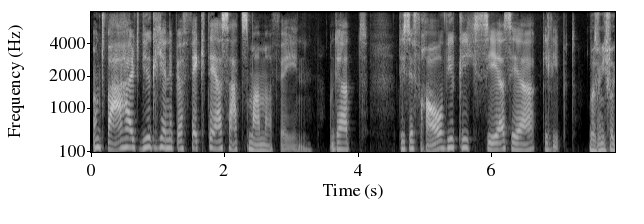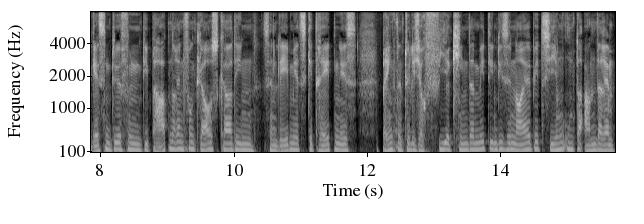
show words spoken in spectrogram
und war halt wirklich eine perfekte Ersatzmama für ihn. Und er hat diese Frau wirklich sehr, sehr geliebt. Was wir nicht vergessen dürfen, die Partnerin von Klaus K., die in sein Leben jetzt getreten ist, bringt natürlich auch vier Kinder mit in diese neue Beziehung, unter anderem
